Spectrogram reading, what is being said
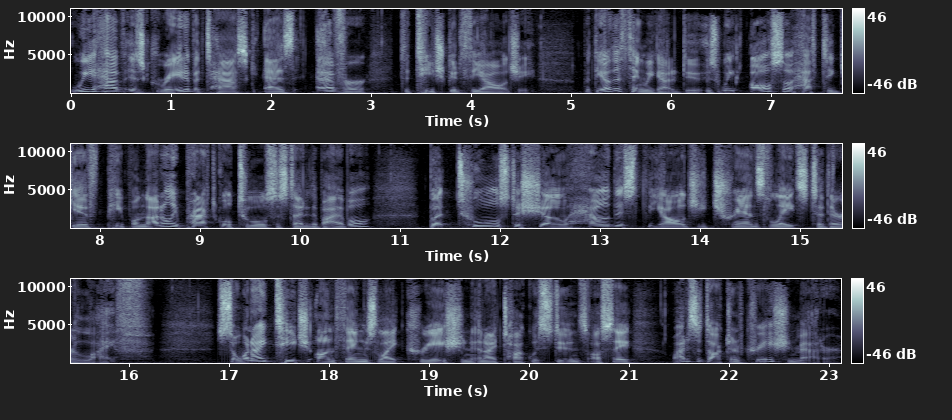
we have as great of a task as ever to teach good theology. But the other thing we got to do is we also have to give people not only practical tools to study the Bible, but tools to show how this theology translates to their life. So when I teach on things like creation and I talk with students, I'll say, why does the doctrine of creation matter?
